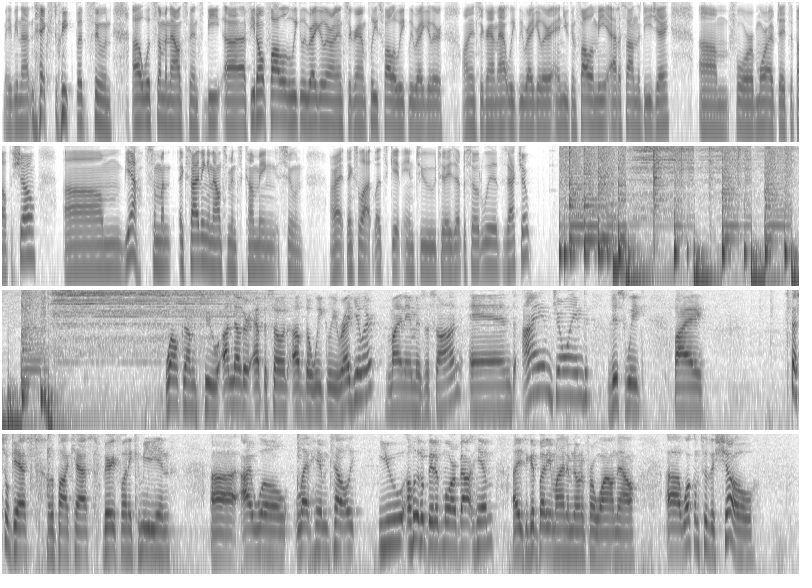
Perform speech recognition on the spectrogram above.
Maybe not next week, but soon uh, with some announcements. Be uh, if you don't follow the Weekly Regular on Instagram, please follow Weekly Regular on Instagram at Weekly Regular, and you can follow me at Ahsohn the DJ um, for more updates about the show. Um, yeah, some exciting announcements coming soon. All right, thanks a lot. Let's get into today's episode with Zach Jobe. Welcome to another episode of the Weekly Regular. My name is Ahsohn, and I am joined this week by special guest of the podcast, very funny comedian. Uh, I will let him tell you a little bit more about him. Uh, he's a good buddy of mine. I've known him for a while now. Uh, welcome to the show,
